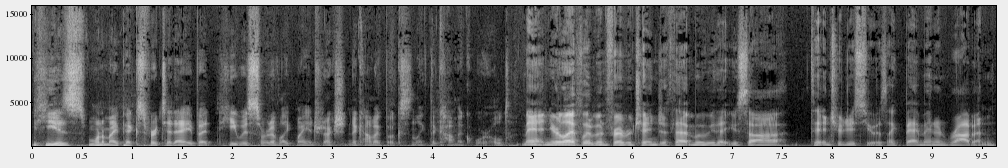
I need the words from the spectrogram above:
he is one of my picks for today. But he was sort of like my introduction to comic books and like the comic world. Man, your life would have been forever changed if that movie that you saw to introduce you was like Batman and Robin.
